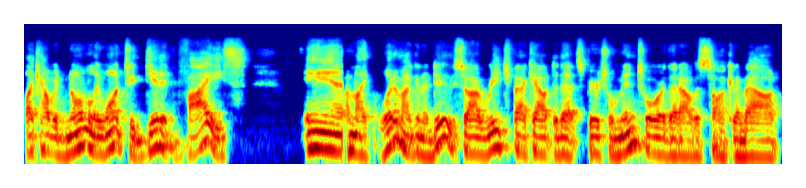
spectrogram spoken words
like I would normally want to get advice. And I'm like, what am I going to do? So I reach back out to that spiritual mentor that I was talking about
